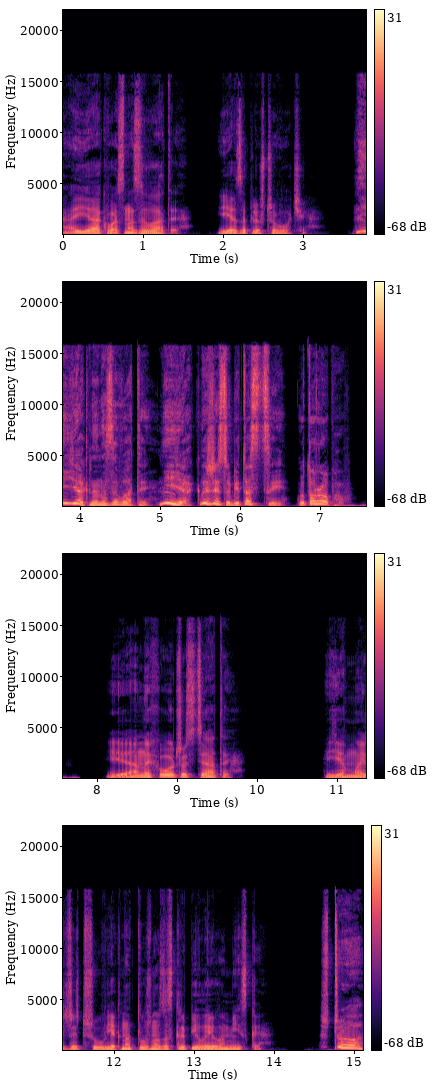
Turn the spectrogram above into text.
А як вас називати? Я заплющив очі. Ніяк не називати, ніяк. Лежи собі та сци, уторопав. Я не хочу стяти. Я майже чув, як натужно заскрипіли його мізки. Що?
